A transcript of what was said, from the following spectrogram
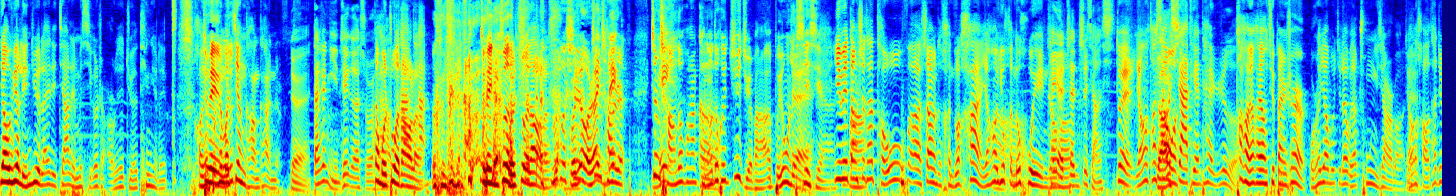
邀约邻居来你家里面洗个澡，我就觉得听起来好像不那么健康看着。对，但是你这个时候但我做到了对你做做到了。如果不是正常人，正常的话可能嗯都会拒绝吧，呃不用了，谢谢。因为当时他头发上很多汗，然后有很多灰，你知道吗？他也真是想洗，对，然后他主下午夏天太热，他好像还要去办事儿，我说要不就来我家冲一下吧。然后好，他就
